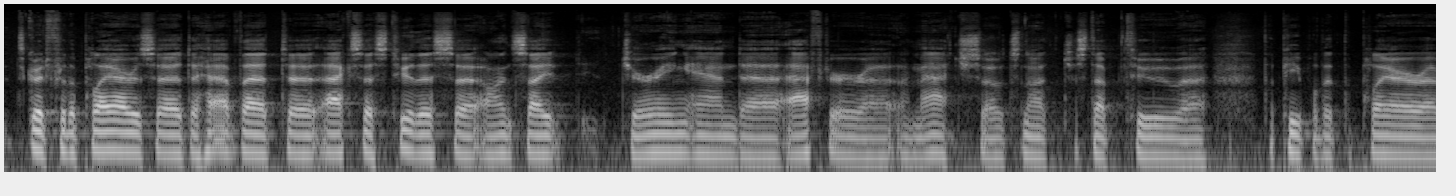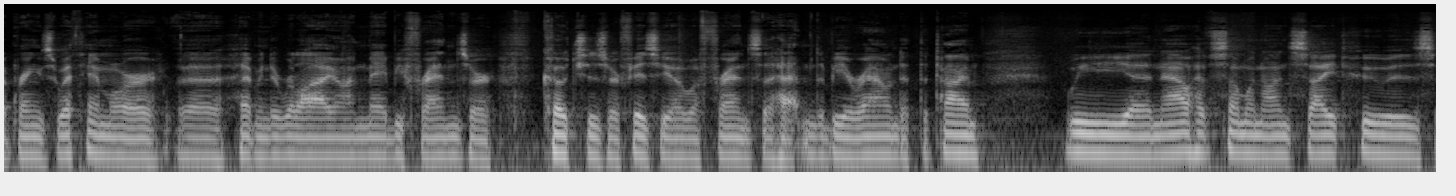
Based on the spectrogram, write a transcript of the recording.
it's good for the players uh, to have that uh, access to this uh, on site during and uh, after uh, a match. So it's not just up to uh, the people that the player brings with him or having to rely on maybe friends or coaches or physio of friends that happen to be around at the time. We now have someone on site who is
